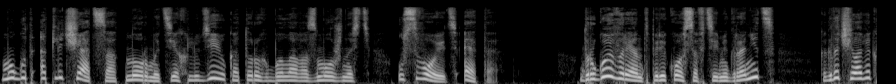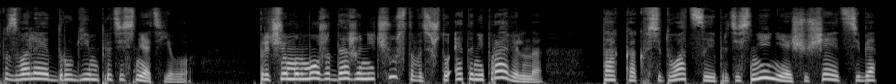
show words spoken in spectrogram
могут отличаться от нормы тех людей, у которых была возможность усвоить это. Другой вариант перекоса в теме границ, когда человек позволяет другим притеснять его. Причем он может даже не чувствовать, что это неправильно, так как в ситуации притеснения ощущает себя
